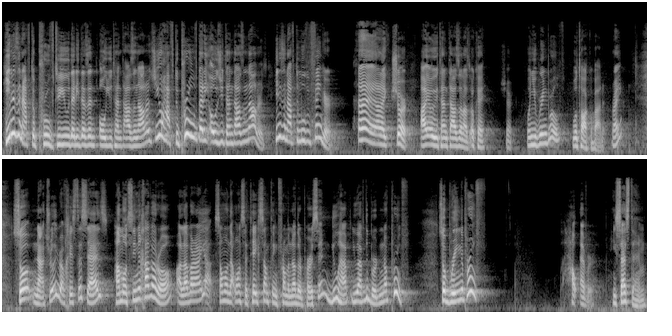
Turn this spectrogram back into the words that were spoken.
he doesn't have to prove to you that he doesn't owe you $10,000. You have to prove that he owes you $10,000. He doesn't have to move a finger. Hey, I'm like, sure, I owe you $10,000. Okay, sure. When you bring proof, we'll talk about it, right? So naturally, Rav Chisda says, Someone that wants to take something from another person, you have, you have the burden of proof. So bring the proof. However, he says to him,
